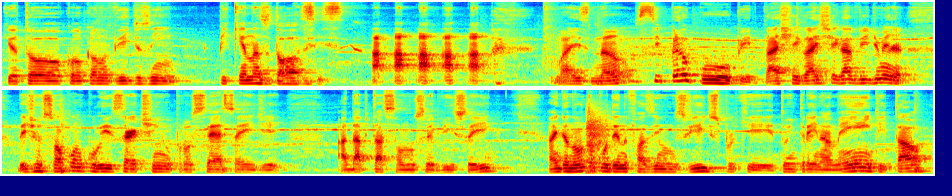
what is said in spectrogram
Que eu tô colocando vídeos em pequenas doses. Mas não se preocupe, vai chegar, vai chegar vídeo melhor. Deixa eu só concluir certinho o processo aí de adaptação no serviço aí. Ainda não tô podendo fazer uns vídeos porque tô em treinamento e tal.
